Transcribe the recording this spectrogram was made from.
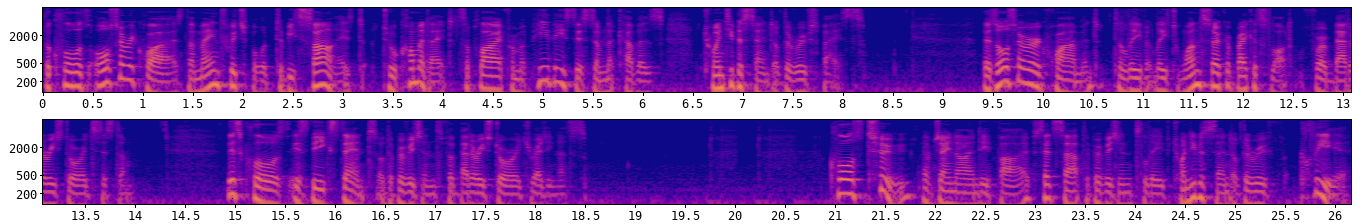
The clause also requires the main switchboard to be sized to accommodate supply from a PV system that covers 20% of the roof space. There's also a requirement to leave at least one circuit breaker slot for a battery storage system. This clause is the extent of the provisions for battery storage readiness. Clause 2 of J9D5 sets out the provision to leave 20% of the roof clear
